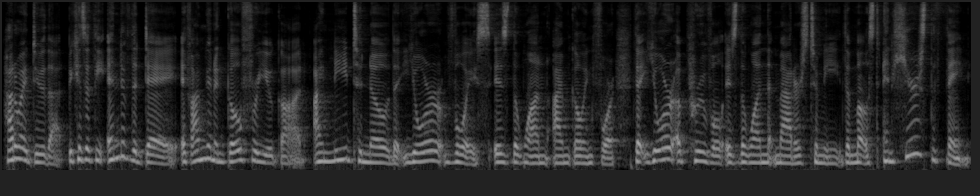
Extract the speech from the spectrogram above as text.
How do I do that? Because at the end of the day, if I'm going to go for you, God, I need to know that your voice is the one I'm going for, that your approval is the one that matters to me the most. And here's the thing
